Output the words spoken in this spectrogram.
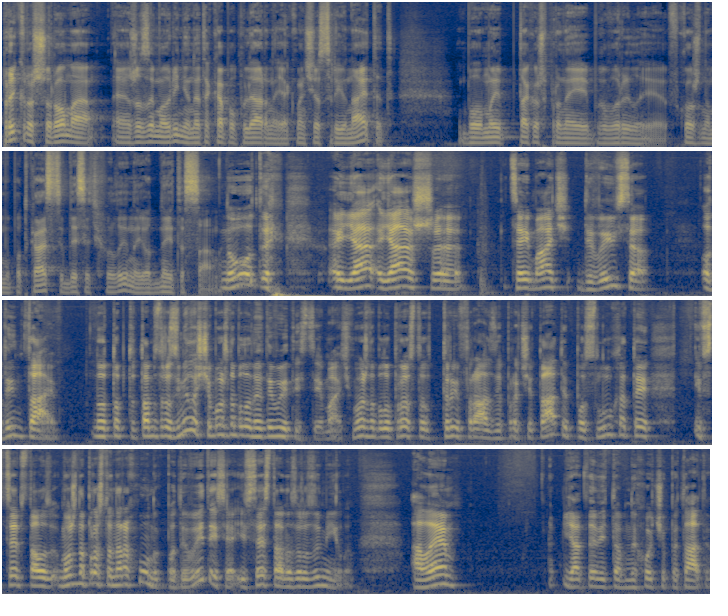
прикро, що Рома е, Жозе Мауріньо не така популярна, як Манчестер Юнайтед. Бо ми також про неї говорили в кожному подкасті 10 хвилин і одне й те саме. Ну от я я ж е, цей матч дивився один тайм. Ну, тобто, там зрозуміло, що можна було не дивитись цей матч. Можна було просто три фрази прочитати, послухати, і все стало. Можна просто на рахунок подивитися, і все стане зрозумілим. Але я навіть там не хочу питати,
